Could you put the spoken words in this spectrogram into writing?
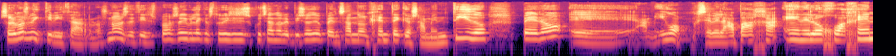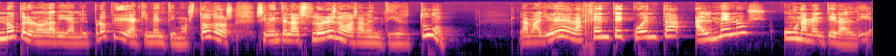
solemos victimizarnos, ¿no? Es decir, es posible que estuvieseis escuchando el episodio pensando en gente que os ha mentido, pero, eh, amigo, se ve la paja en el ojo ajeno, pero no la viga en el propio y aquí mentimos todos. Si miente las flores no vas a mentir tú. La mayoría de la gente cuenta al menos una mentira al día.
